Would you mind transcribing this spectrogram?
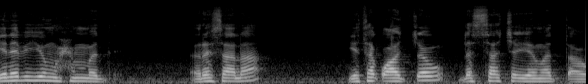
የነቢዩ ሙሐመድ ሪሳላ የተቋጨው ለሳቸው የመጣው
